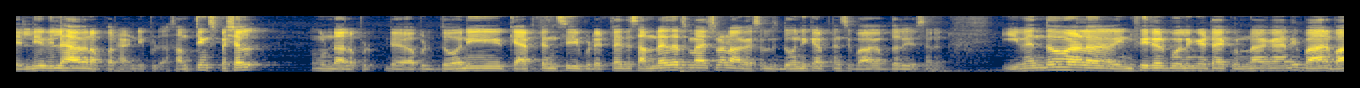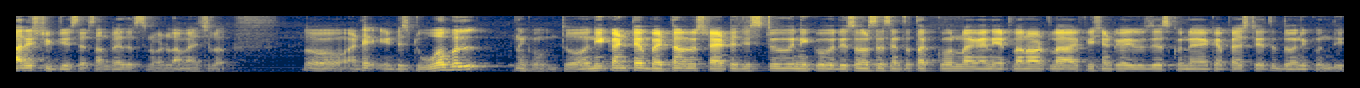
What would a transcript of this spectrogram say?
Delhi will have an upper hand. ఇప్పుడు సంథింగ్ స్పెషల్ ఉండాలి అప్పుడు. అప్పుడు ధోని క్యాప్టెన్సీ ఇప్పుడు ఎట్లయితే సన్ రైజర్స్ మ్యాచ్లో నాకు అసలు ధోని క్యాప్టెన్సీ బాగా అబ్జర్వ్ చేశాను ఈవెన్ దో వాళ్ళ ఇన్ఫీరియర్ బౌలింగ్ అటాక్ ఉన్నా కానీ బాగా బాగా రిస్ట్రిక్ట్ చేశారు సన్ రైజర్స్ వాళ్ళు ఆ మ్యాచ్లో సో అంటే ఇట్ ఇస్ డూవబుల్ నీకు ధోని కంటే బెటర్ స్ట్రాటజిస్ట్ నీకు రిసోర్సెస్ ఎంత తక్కువ ఉన్నా కానీ ఎట్లానో అట్లా ఎఫిషియెంట్గా యూజ్ చేసుకునే కెపాసిటీ అయితే ధోనికి ఉంది.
